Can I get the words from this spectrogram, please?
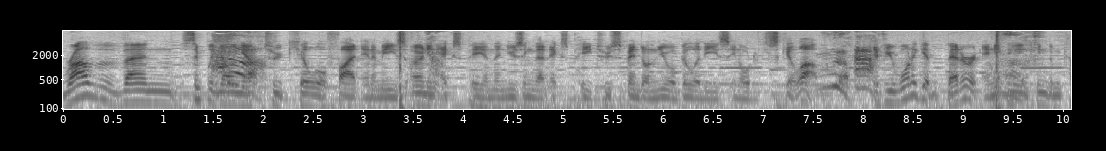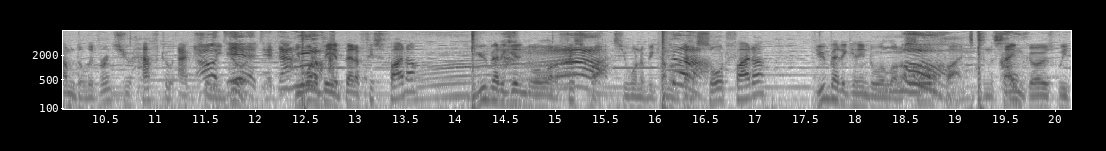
Rather than simply going out to kill or fight enemies, earning XP, and then using that XP to spend on new abilities in order to skill up. If you want to get better at anything in Kingdom Come Deliverance, you have to actually do it. You want to be a better fist fighter? You better get into a lot of fist fights. You want to become a better sword fighter? You better get into a lot of sword fights. And the same goes with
